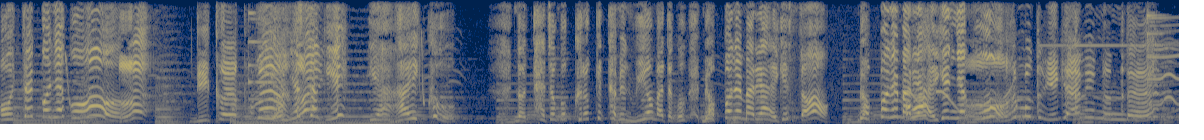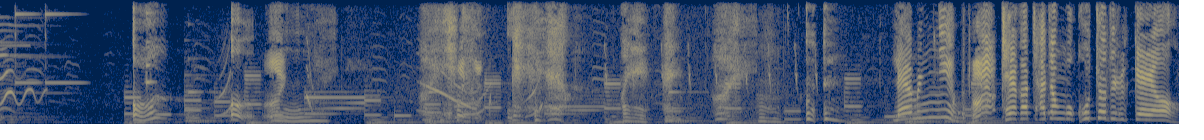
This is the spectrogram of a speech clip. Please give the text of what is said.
어쩔 거냐고. 어? 네 거였구나. 이 녀석이? 야, 아이쿠. 너 자전거 그렇게 타면 위험하다고 몇 번을 말해야 알겠어? 몇 번을 말해야 알겠냐고. 어, 한 번도 얘기 안 했는데. 어? 어? 음. 레밍님, 어? 제가 자전거 고쳐드릴게요.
